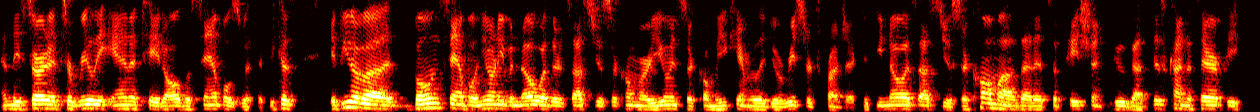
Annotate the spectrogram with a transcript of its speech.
and they started to really annotate all the samples with it because if you have a bone sample and you don't even know whether it's osteosarcoma or Ewing sarcoma, you can't really do a research project. If you know it's osteosarcoma, that it's a patient who got this kind of therapy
